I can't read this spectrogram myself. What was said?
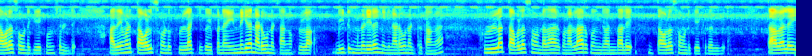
தவளை சவுண்டு கேட்கும்னு சொல்லிட்டு. அதே மாதிரி தவளை சவுண்டு ஃபுல்லாக கேட்கும். இப்போ நான் இன்றைக்கி தான் நடவு நட்டாங்க ஃபுல்லாக வீட்டுக்கு முன்னாடியெல்லாம் இன்றைக்கி நடவு நட்டுருக்காங்க. ஃபுல்லாக தவளை சவுண்டாக தான் இருக்கும். நல்லாயிருக்கும் இங்கே வந்தாலே தவளை சவுண்டு கேட்குறதுக்கு. தவளை.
